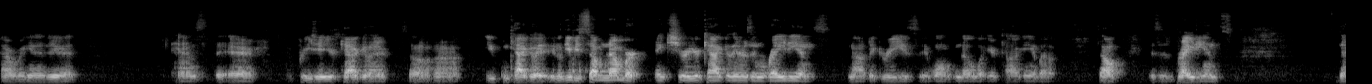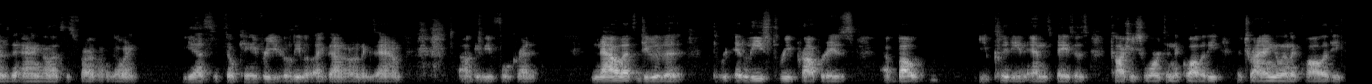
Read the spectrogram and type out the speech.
How are we going to do it? Hence the air. Appreciate your calculator. So uh, you can calculate. It'll give you some number. Make sure your calculator is in radians, not degrees. It won't know what you're talking about. So this is radians. There's the angle. That's as far as I'm going. Yes, it's okay for you to leave it like that on an exam. I'll give you full credit. Now let's do the th at least three properties about Euclidean n spaces, Cauchy-Schwarz inequality, the triangle inequality,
